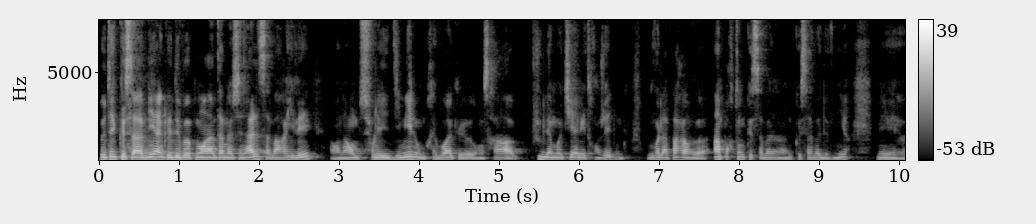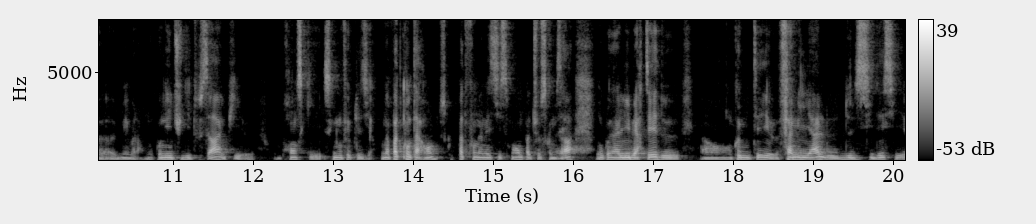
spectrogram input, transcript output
Peut-être que ça va venir avec le développement international, ça va arriver. Sur les 10 000, on prévoit qu'on sera plus de la moitié à l'étranger. Donc, on voit la part euh, importante que ça va que ça va devenir. Mais, euh, mais voilà. Donc, on étudie tout ça et puis euh, on prend ce qui, ce qui nous fait plaisir. On n'a pas de compte à rendre, parce que pas de fonds d'investissement, pas de choses comme ça. Donc, on a la liberté de, en comité familial, de, de décider si,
